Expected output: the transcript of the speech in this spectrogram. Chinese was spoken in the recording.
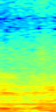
我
